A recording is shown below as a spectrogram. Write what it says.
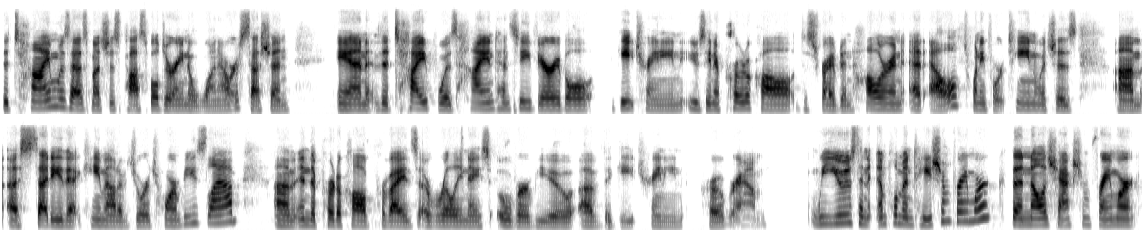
The time was as much as possible during a one hour session. And the type was high intensity variable gait training using a protocol described in Holleran et al. 2014, which is um, a study that came out of George Hornby's lab. Um, and the protocol provides a really nice overview of the gait training program. We used an implementation framework, the knowledge action framework,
